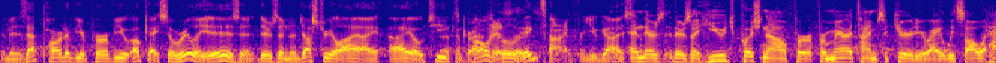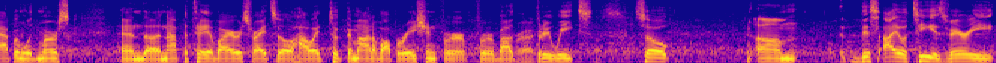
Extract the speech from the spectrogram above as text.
I mean, is that part of your purview? Okay, so really it is, a, there's an industrial I IoT That's component, yes, big time for you guys. And, there's, there's a huge push now for, for maritime security, right? We saw what happened with Maersk and the NotPetya virus, right? So how it took them out of operation for, for about right. three weeks. So um, this IoT is very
